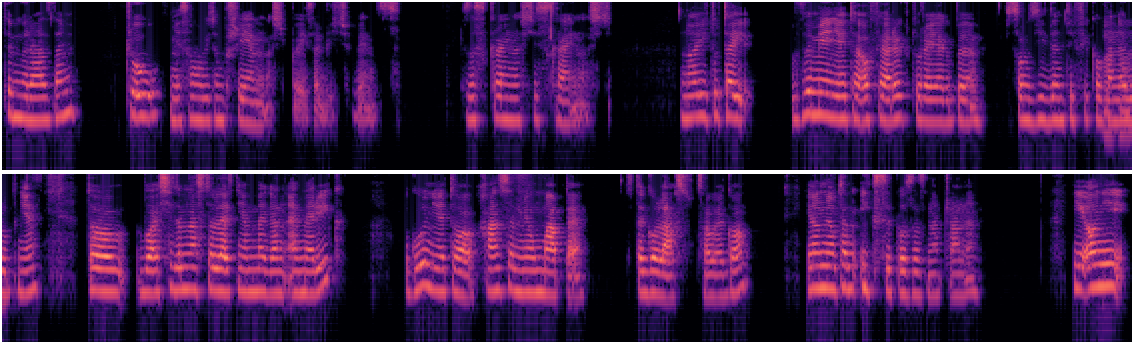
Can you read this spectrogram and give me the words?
Tym razem czuł niesamowitą przyjemność po jej zabiciu, więc ze skrajności skrajność. No i tutaj wymienię te ofiary, które jakby są zidentyfikowane Mhm. lub nie. To była 17-letnia Megan Emmerich. Ogólnie to Hansen miał mapę z tego lasu całego i on miał tam Xy pozaznaczane. I oni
